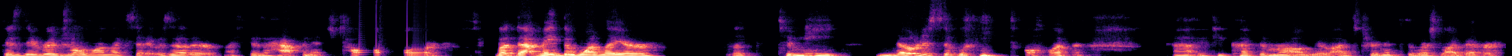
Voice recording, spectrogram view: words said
because the original one, like I said, it was another, I think it was a half an inch taller, but that made the one layer, like to me, noticeably taller. Uh, if you cut them wrong, your lives turn into the worst life ever.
